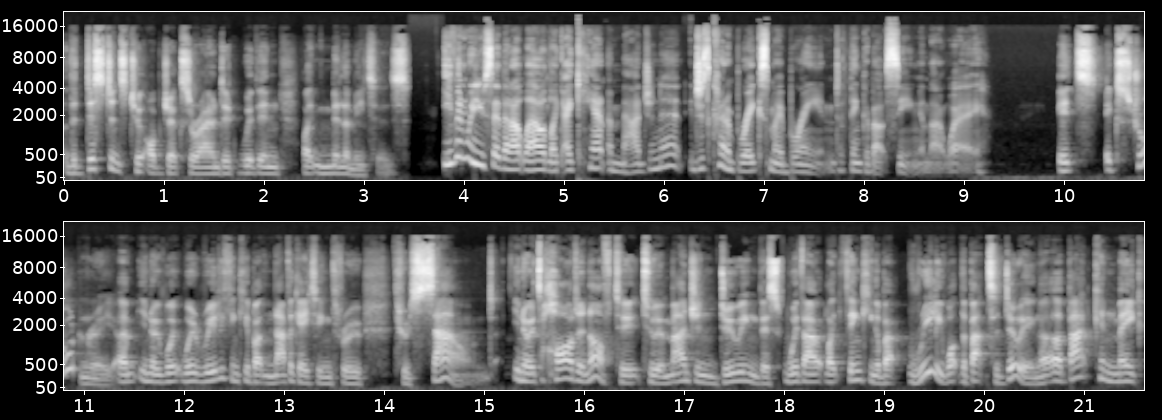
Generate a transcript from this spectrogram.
the distance to objects around it within like millimeters. Even when you say that out loud, like I can't imagine it, it just kind of breaks my brain to think about seeing in that way it's extraordinary. Um, you know, we're, we're really thinking about navigating through through sound. You know, it's hard enough to to imagine doing this without like thinking about really what the bats are doing. A, a bat can make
